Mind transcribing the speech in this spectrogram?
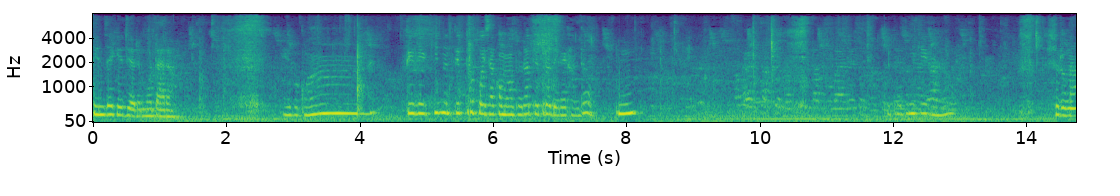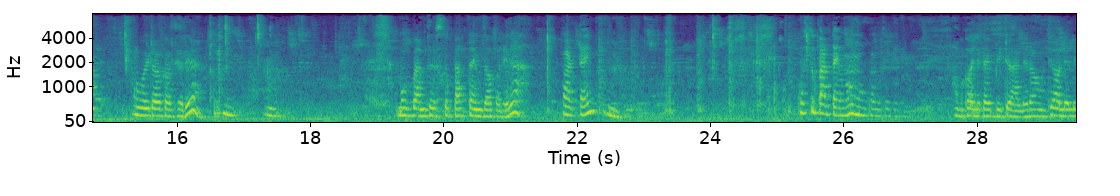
तिन चाहिँ केजी अरे मोटाएर हे भगवान् त्यसले किन त्यत्रो पैसा कमाउँथ्यो र त्यत्रो धेरै खान्थ्यो? के खानु सुरुमा वेटर गर्थ्यो अरे। उम्, मुखबाङ चाहिँ यसको पार्ट टाइम जब अरे क्या। पार्ट टाइम कस्तो पार्ट टाइम हो म काम चाहिँ? फेरि? अब कहिलेकाहीँ भिडियो हालेर आउँथ्यो अलिअलि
